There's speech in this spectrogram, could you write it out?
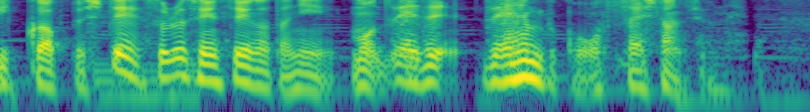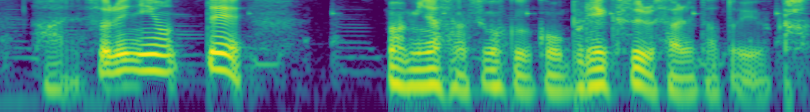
ピックアップしてそれを先生方にもう全部こうお伝えしたんですよね。はい、それによって、まあ、皆さんすごくこうブレイクスルーされたというか、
